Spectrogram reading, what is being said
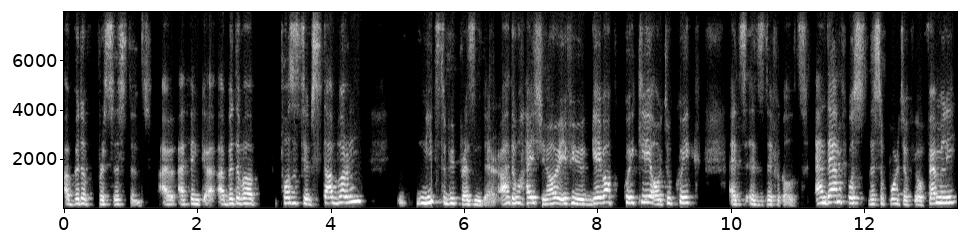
a bit of persistence. I, I think a, a bit of a positive stubborn needs to be present there. Otherwise you know if you gave up quickly or too quick it's it's difficult. And then of course the support of your family,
